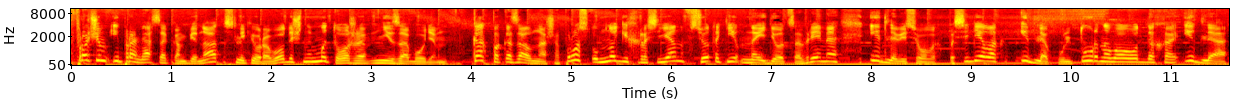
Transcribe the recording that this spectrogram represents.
Впрочем, и про мясокомбинат с ликероводочным мы тоже не забудем. Как показал наш опрос, у многих россиян все-таки найдется время и для веселых посиделок, и для культурного отдыха, и для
